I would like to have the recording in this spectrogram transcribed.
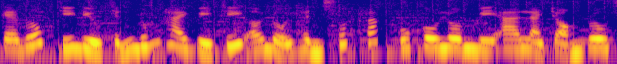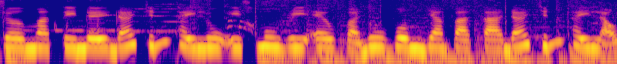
Queiroz chỉ điều chỉnh đúng hai vị trí ở đội hình xuất phát của Colombia là chọn Roger Martinez đá chính thay Luis Muriel và Duvon Zapata đá chính thay lão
